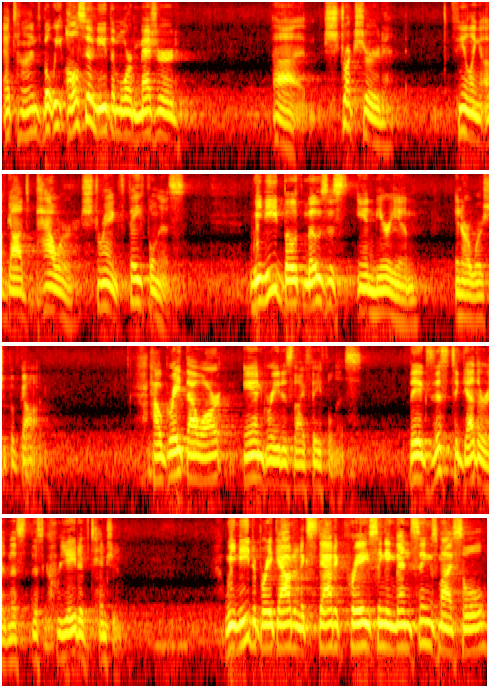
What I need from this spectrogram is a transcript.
at times, but we also need the more measured, uh, structured feeling of God's power, strength, faithfulness. We need both Moses and Miriam in our worship of God. How great thou art, and great is thy faithfulness. They exist together in this, this creative tension. We need to break out in ecstatic praise, singing, Then sings my soul,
